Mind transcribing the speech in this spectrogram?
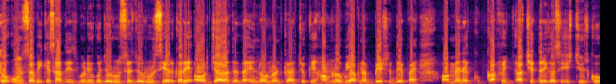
तो उन सभी के साथ इस वीडियो को ज़रूर से ज़रूर शेयर करें और ज़्यादा से ज़्यादा इन्वॉल्वमेंट करें चूँकि हम लोग भी अपना बेस्ट दे पाए। और मैंने काफ़ी अच्छे तरीके से इस चीज़ को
